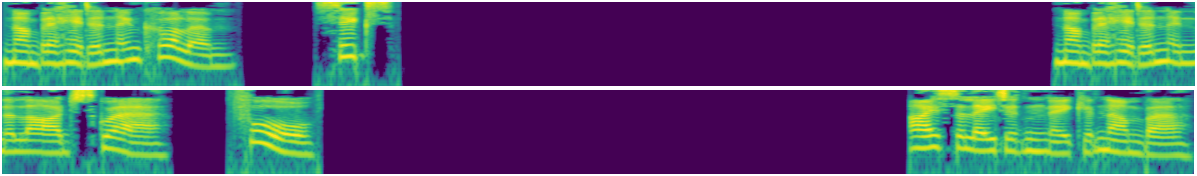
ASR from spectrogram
Number hidden in column 6 Number hidden in the large square 4 Isolated and naked number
